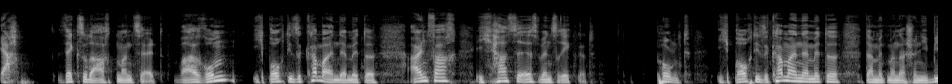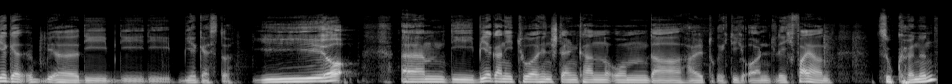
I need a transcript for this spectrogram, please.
Ja, sechs oder acht Mann Zelt. Warum? Ich brauche diese Kammer in der Mitte. Einfach, ich hasse es, wenn es regnet. Punkt. Ich brauche diese Kammer in der Mitte, damit man da schon die Bier, äh, die, die, die Biergäste, ja, ähm, die Biergarnitur hinstellen kann, um da halt richtig ordentlich feiern zu können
